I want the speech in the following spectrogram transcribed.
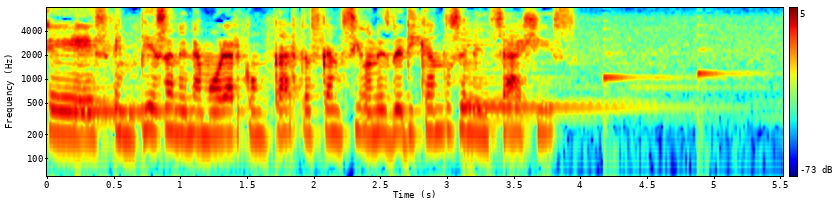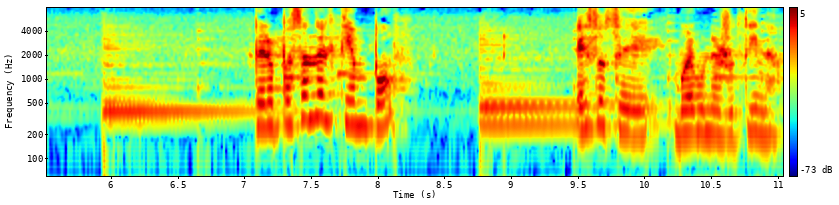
empiezan a enamorar con cartas, canciones, dedicándose mensajes. Pero pasando el tiempo, esto se vuelve una rutina.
